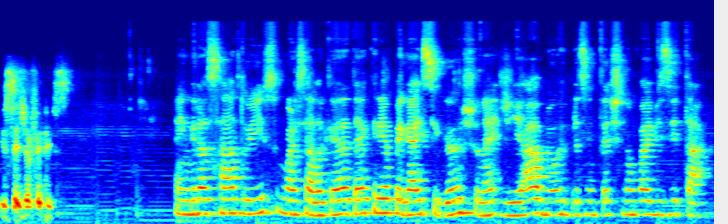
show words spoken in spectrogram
e seja feliz. É engraçado isso, Marcelo, que eu até queria pegar esse gancho, né, de, ah, meu representante não vai visitar.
